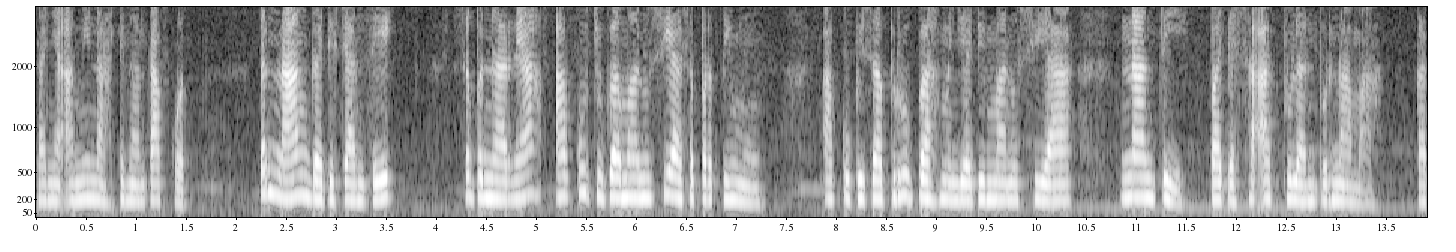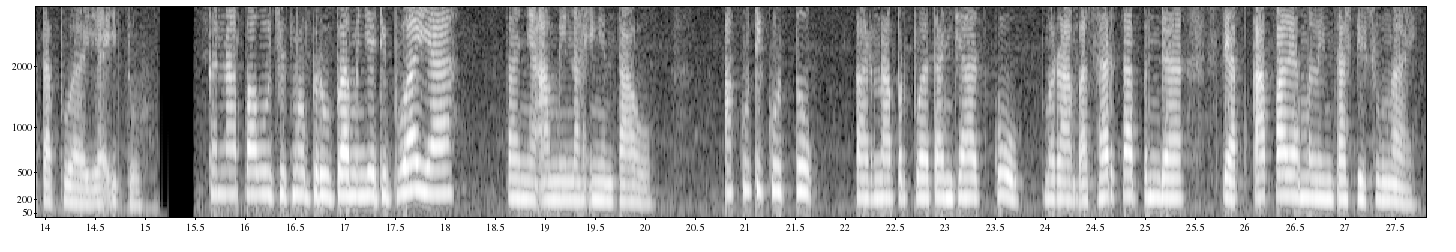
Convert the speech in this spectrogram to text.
Tanya Aminah dengan takut. Tenang gadis cantik, sebenarnya aku juga manusia sepertimu. Aku bisa berubah menjadi manusia nanti pada saat bulan purnama, kata buaya itu. Kenapa wujudmu berubah menjadi buaya? Tanya Aminah ingin tahu. Aku dikutuk karena perbuatan jahatku merampas harta benda setiap kapal yang melintas di sungai.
